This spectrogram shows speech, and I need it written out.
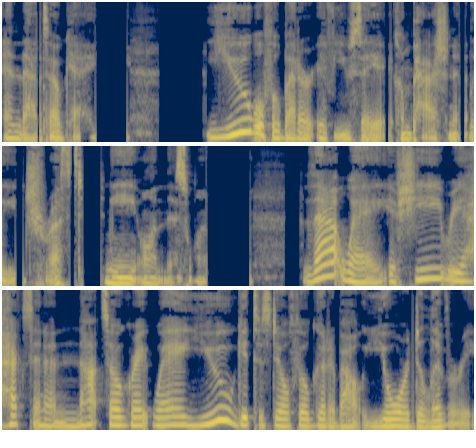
and that's okay. You will feel better if you say it compassionately. Trust me on this one. That way, if she reacts in a not so great way, you get to still feel good about your delivery.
